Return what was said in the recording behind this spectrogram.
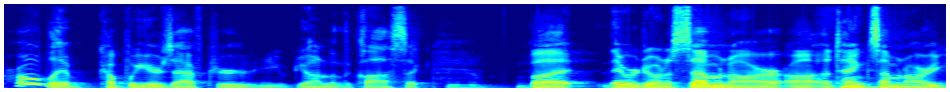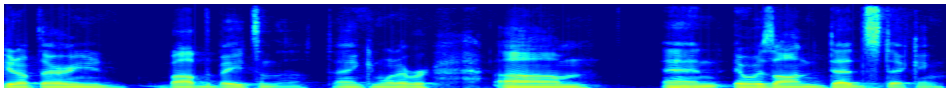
probably a couple years after you'd gone to the classic. But they were doing a seminar, uh, a tank seminar. You get up there and you bob the baits in the tank and whatever. Um, and it was on dead sticking.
